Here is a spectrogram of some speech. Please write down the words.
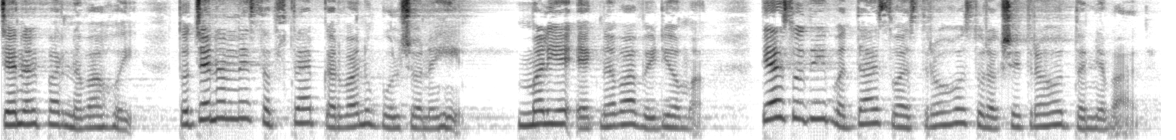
ચેનલ પર નવા હોય તો ચેનલને સબસ્ક્રાઇબ કરવાનું ભૂલશો નહીં. મળીએ એક નવા વિડીયોમાં. ત્યાં સુધી બધા સ્વસ્થ રહો સુરક્ષિત રહો. ધન્યવાદ.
